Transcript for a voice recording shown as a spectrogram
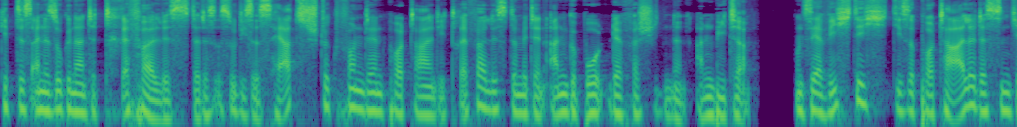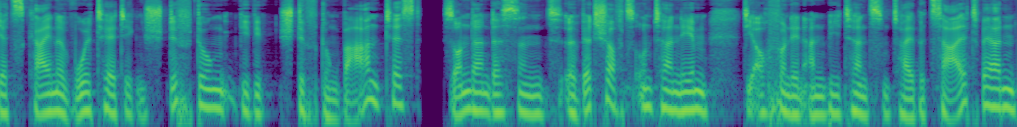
gibt es eine sogenannte Trefferliste. Das ist so dieses Herzstück von den Portalen, die Trefferliste mit den Angeboten der verschiedenen Anbieter. Und sehr wichtig, diese Portale, das sind jetzt keine wohltätigen Stiftungen wie, Stiftung Warentest, sondern das sind äh, Wirtschaftsunternehmen, die auch von den Anbietern zum Teil bezahlt werden.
